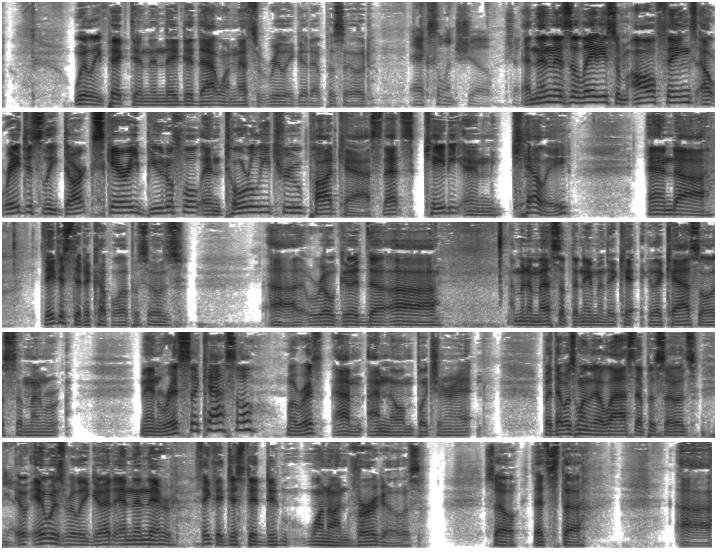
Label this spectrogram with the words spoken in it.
Willie Pickton, and they did that one. That's a really good episode. Excellent show. Check And then there's the ladies from All Things Outrageously Dark, Scary, Beautiful, and Totally True podcast. That's Katie and Kelly. And uh, they just did a couple episodes uh, that were real good. The uh, I'm going to mess up the name of the ca- the castle. It's the Man- Manrissa Castle? Marissa? I'm, I know I'm butchering it. But that was one of their last episodes. Yeah. It, it was really good. And then they're, I think they just did, did one on Virgos. So that's the uh,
